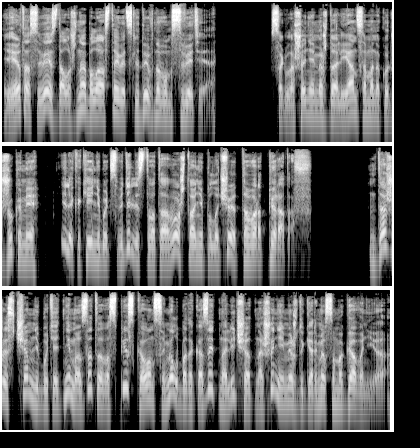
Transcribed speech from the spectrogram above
и эта связь должна была оставить следы в новом свете. Соглашение между Альянсом и Накуджуками или какие-нибудь свидетельства того, что они получают товар от пиратов. Даже с чем-нибудь одним из этого списка он сумел бы доказать наличие отношений между Гермесом и Гаванью.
